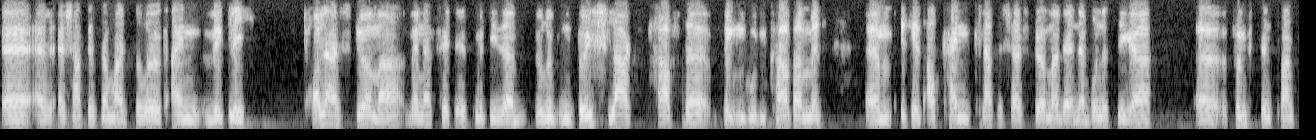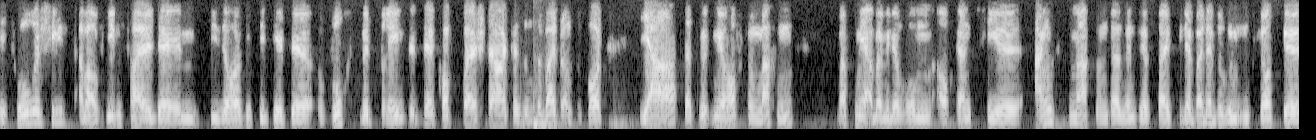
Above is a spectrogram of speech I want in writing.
äh, er, er schafft es nochmal zurück. Ein wirklich toller Stürmer, wenn er fit ist, mit dieser berühmten Durchschlagskraft, er bringt einen guten Körper mit, ähm, ist jetzt auch kein klassischer Stürmer, der in der Bundesliga äh, 15, 20 Tore schießt, aber auf jeden Fall, der eben diese häufig zitierte Wucht mitbringt, der Kopfball stark ist und so weiter und so fort. Ja, das wird mir Hoffnung machen. Was mir aber wiederum auch ganz viel Angst macht, und da sind wir vielleicht wieder bei der berühmten Floskel,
